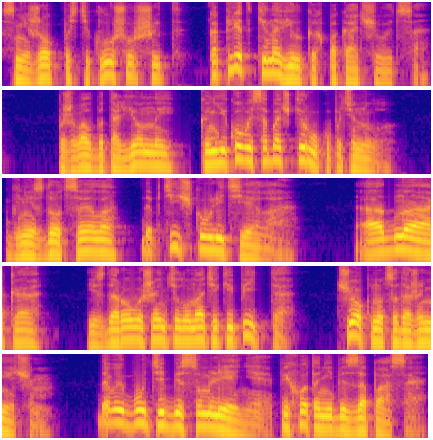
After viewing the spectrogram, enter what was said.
Снежок по стеклу шуршит, как клетки на вилках покачиваются. Пожевал батальонный, коньяковой собачке руку потянул. Гнездо цело, да птичка улетела. Однако, и здорово шенти-лунатики пить-то, чокнуться даже нечем. Да вы будьте без сумления, пехота не без запаса.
